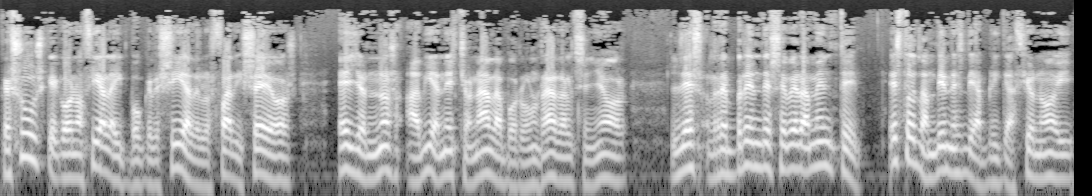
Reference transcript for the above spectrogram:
Jesús, que conocía la hipocresía de los fariseos, ellos no habían hecho nada por honrar al Señor, les reprende severamente. Esto también es de aplicación hoy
